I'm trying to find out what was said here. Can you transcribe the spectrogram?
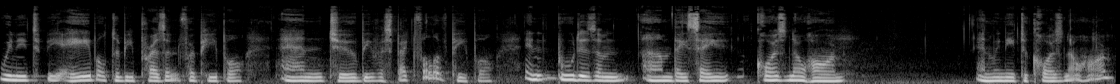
We need to be able to be present for people and to be respectful of people. In Buddhism, um, they say cause no harm, and we need to cause no harm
